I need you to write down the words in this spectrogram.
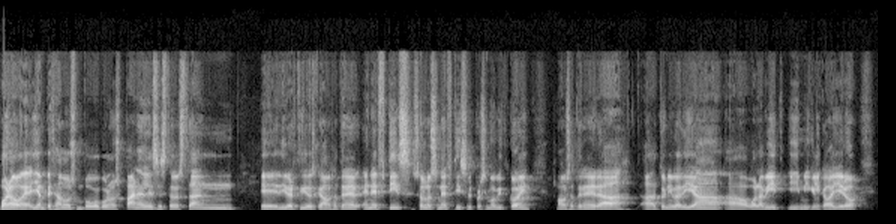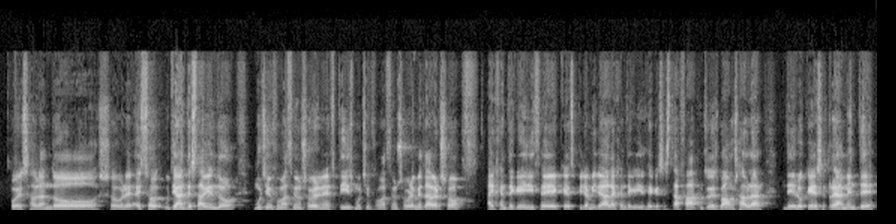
Bueno, eh, ya empezamos un poco con los paneles estos tan eh, divertidos que vamos a tener. NFTs, son los NFTs el próximo Bitcoin. Vamos a tener a, Tony Badía, a Wallabit y Miguel Caballero, pues hablando sobre... Eso, últimamente está viendo mucha información sobre NFTs, mucha información sobre metaverso. Hay gente que dice que es piramidal, hay gente que dice que es estafa. Entonces, vamos a hablar de lo que es realmente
